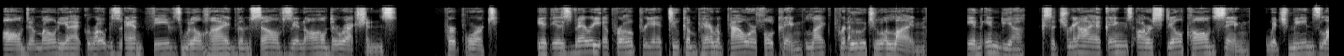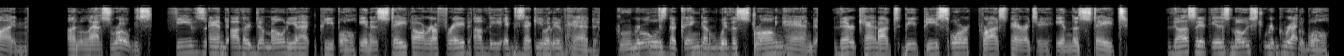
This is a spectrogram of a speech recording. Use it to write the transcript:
all demoniac rogues and thieves will hide themselves in all directions. Purport It is very appropriate to compare a powerful king like Prithu to a lion. In India, Kshatriya kings are still called Singh, which means lion. Unless rogues, thieves, and other demoniac people in a state are afraid of the executive head, who rules the kingdom with a strong hand, there cannot be peace or prosperity in the state. Thus, it is most regrettable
